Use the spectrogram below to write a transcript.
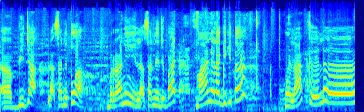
uh, bijak laksana tua berani laksana jebat. Mana lagi kita? Melaka lah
